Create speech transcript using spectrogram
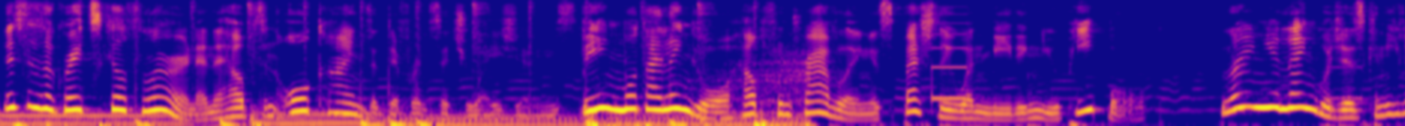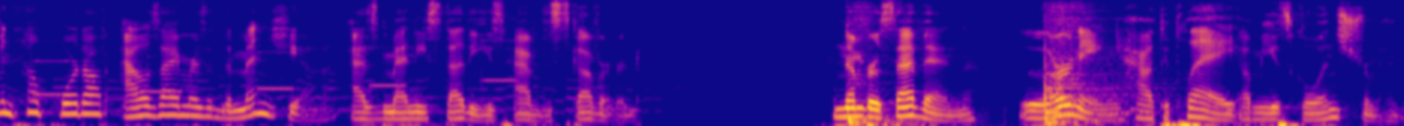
This is a great skill to learn and it helps in all kinds of different situations. Being multilingual helps when traveling, especially when meeting new people. Learning new languages can even help ward off Alzheimer's and dementia, as many studies have discovered. Number 7. Learning how to play a musical instrument.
